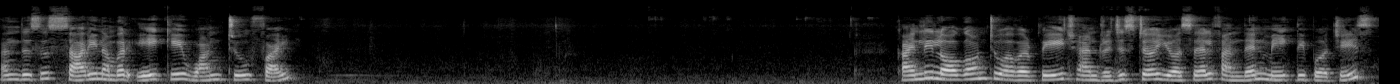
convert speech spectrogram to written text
and this is sari number AK125 Kindly log on to our page and register yourself and then make the purchase.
